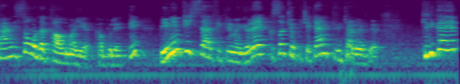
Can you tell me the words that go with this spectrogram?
kendisi orada kalmayı kabul etti. Benim kişisel fikrime göre kısa çöpü çeken Kirikelev'di. Kirikayev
